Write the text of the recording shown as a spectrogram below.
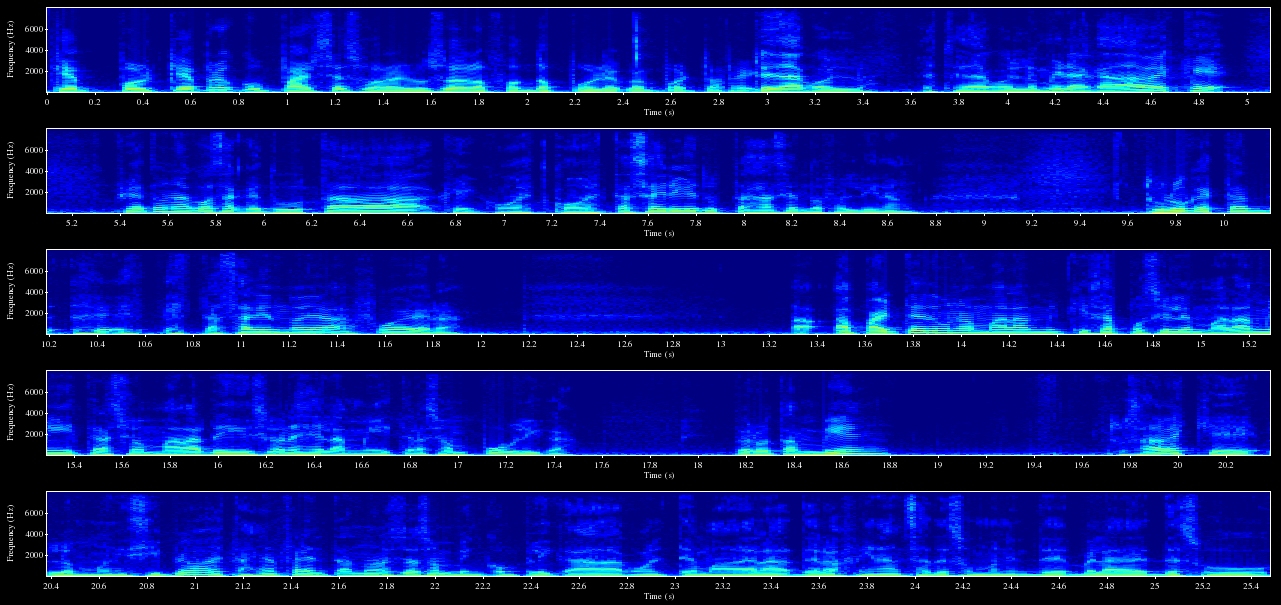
que por qué preocuparse sobre el uso de los fondos públicos en Puerto Rico. Estoy de acuerdo, estoy de acuerdo. Mira, cada vez que Fíjate una cosa que tú estás, que con, esta serie que tú estás haciendo, Ferdinand, tú lo que estás, eh, estás saliendo allá afuera, aparte de una mala, quizás posible mala administración, malas decisiones en la administración pública, pero también tú sabes que los municipios están enfrentando una situación bien complicada con el tema de, la, de las finanzas de, su, de, de, de, su,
